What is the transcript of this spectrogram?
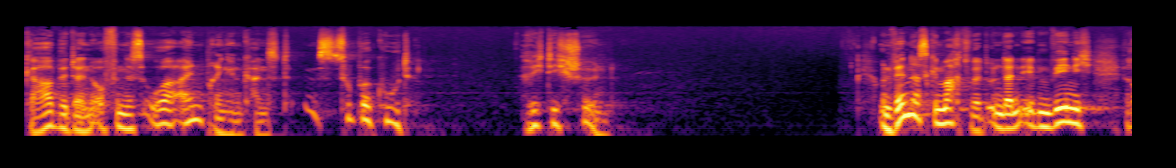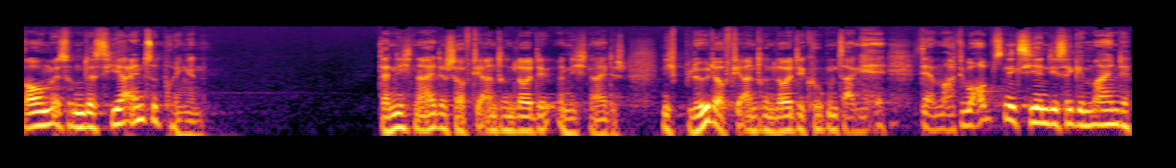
Gabe, dein offenes Ohr einbringen kannst. Super gut, richtig schön. Und wenn das gemacht wird und dann eben wenig Raum ist, um das hier einzubringen, dann nicht neidisch auf die anderen Leute, äh, nicht neidisch, nicht blöd auf die anderen Leute gucken und sagen, hey, der macht überhaupt nichts hier in dieser Gemeinde.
